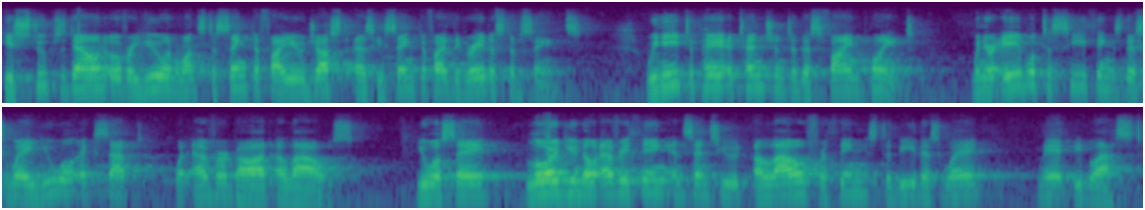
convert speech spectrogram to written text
He stoops down over you and wants to sanctify you just as he sanctified the greatest of saints. We need to pay attention to this fine point. When you're able to see things this way, you will accept whatever God allows. You will say, Lord, you know everything, and since you allow for things to be this way, may it be blessed.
